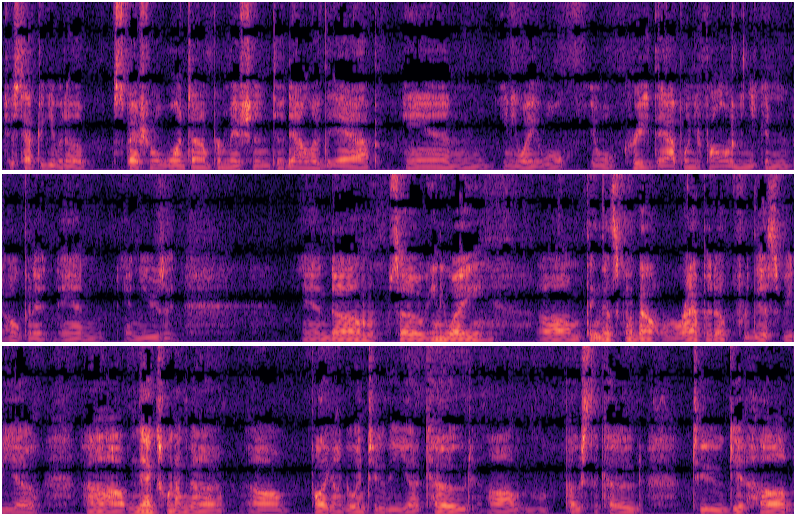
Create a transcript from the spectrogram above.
just have to give it a special one-time permission to download the app and anyway it will it will create the app on your phone and then you can open it and and use it. And um, so anyway um, I think that's gonna about wrap it up for this video. Uh, next one I'm gonna uh, probably gonna go into the uh, code um, post the code to github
